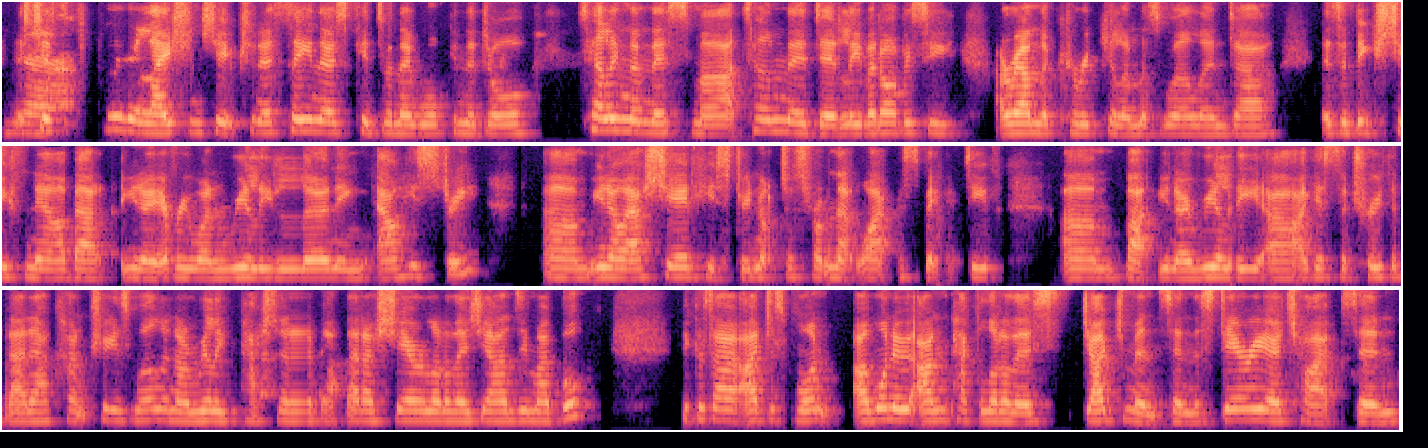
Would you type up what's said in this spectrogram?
Yeah. It's just relationships, you know, seeing those kids when they walk in the door, telling them they're smart, telling them they're deadly, but obviously around the curriculum as well. And uh, there's a big shift now about you know everyone really learning our history, um, you know our shared history, not just from that white perspective, um, but you know really uh, I guess the truth about our country as well. And I'm really passionate about that. I share a lot of those yarns in my book because I, I just want I want to unpack a lot of those judgments and the stereotypes. And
